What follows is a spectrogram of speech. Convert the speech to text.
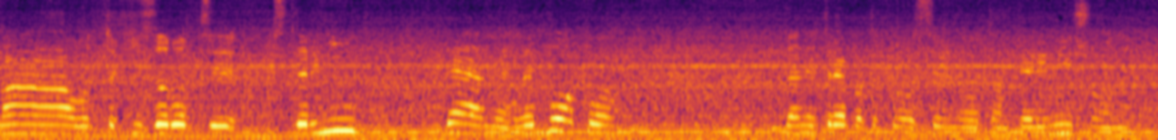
на от такій заробці стерні, де не глибоко, де не треба такого сильного там перемішування.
